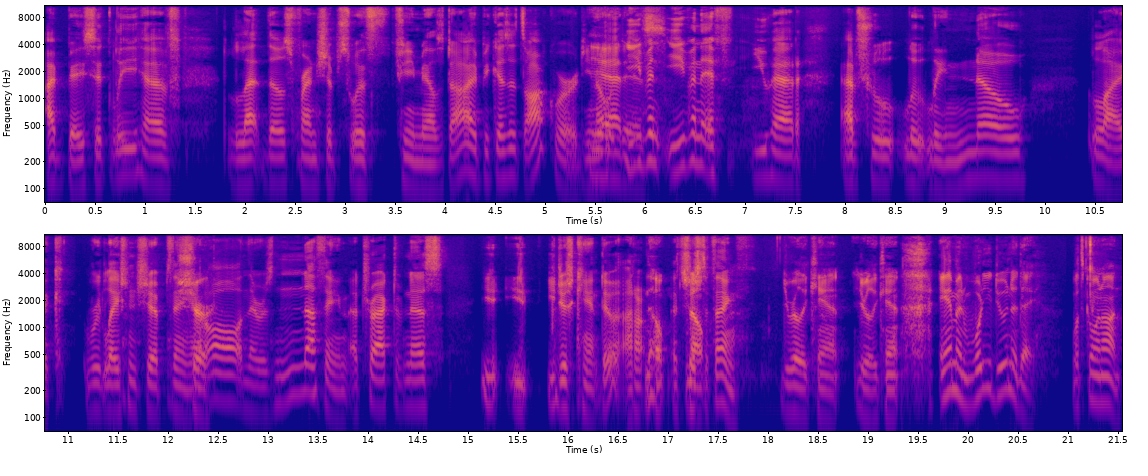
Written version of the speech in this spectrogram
I basically have let those friendships with females die because it's awkward. You know, Yeah, it even is. even if you had absolutely no like relationship thing Sure. at all, and there was nothing attractiveness, you you, you just can't do it. I don't. Nope, It's just nope. a thing. You really can't. You really can't. Ammon, what are you doing today? What's going on?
